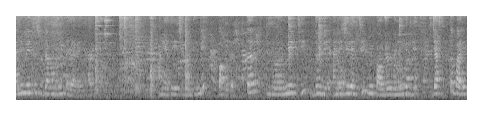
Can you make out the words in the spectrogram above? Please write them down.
आणि मेथीसुद्धा भाजून तयार आहे. आता. आणि आता याची मी पावडर तर मेथी धने आणि जिऱ्याची मी पावडर बनवून घेतली. जास्त बारीक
